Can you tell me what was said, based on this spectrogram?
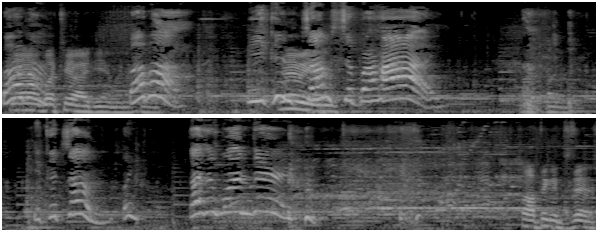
Baba. Yeah, what's your idea, man? Baba. You can jump super high. You can jump. Wait, that's a wonder. Oh, I think it's this.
